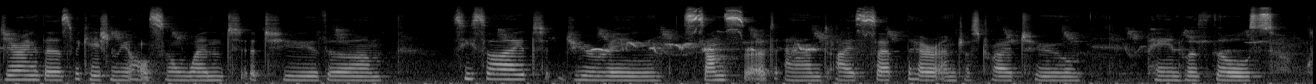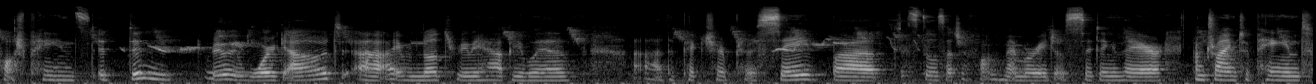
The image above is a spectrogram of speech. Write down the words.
During this vacation we also went to the um, seaside during sunset and I sat there and just tried to paint with those gouache paints. It didn't really work out. Uh, I'm not really happy with uh, the picture per se, but it's still such a fun memory just sitting there. I'm trying to paint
